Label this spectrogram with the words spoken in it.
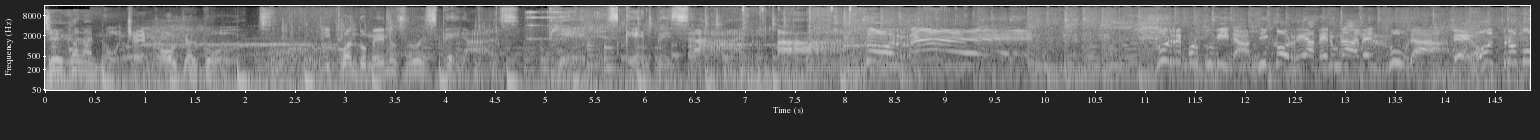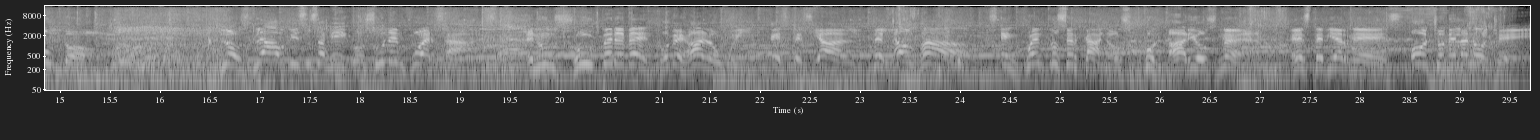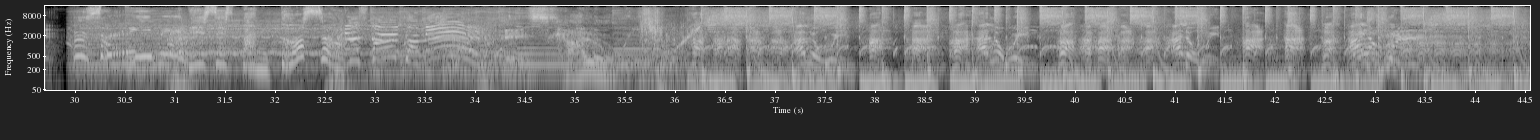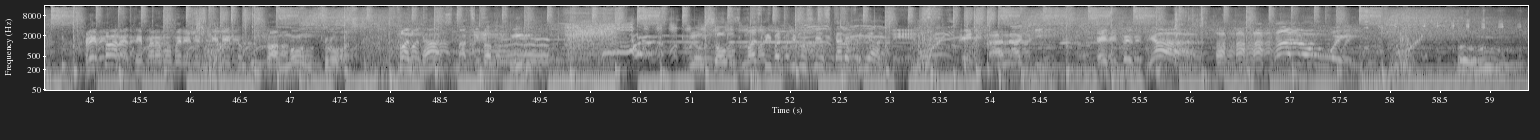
Llega la noche en Royal Boots. Y cuando menos lo esperas, tienes que empezar a correr. Corre por tu vida y corre a ver una aventura de otro mundo. Los Cloud y sus amigos unen fuerzas en un super evento de Halloween especial de Loud. Encuentros cercanos con varios nerds. Este viernes, 8 de la noche. ¡Es horrible! ¡Es espantoso! ¡Nos va a comer! Es Halloween. ¡Halloween! ¡Ja, ja, ja! ¡Halloween! ¡Ja, ja, ja, ja! ¡Halloween! ¡Ja, ja, ja! ¡Halloween! Prepárate para mover el esqueleto junto a monstruos, fantasmas y vampiros. Los shows más divertidos y escalofriantes están aquí. Especial Halloween. Uh.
